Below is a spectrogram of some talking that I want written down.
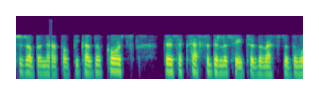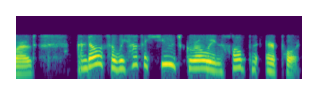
to Dublin Airport because, of course, there's accessibility to the rest of the world. And also, we have a huge growing hub airport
